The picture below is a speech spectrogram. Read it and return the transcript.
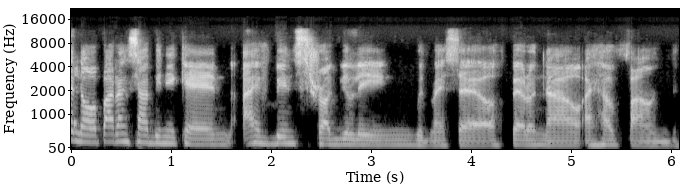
ano, parang sabi ni Ken, I've been struggling with myself, pero now I have found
